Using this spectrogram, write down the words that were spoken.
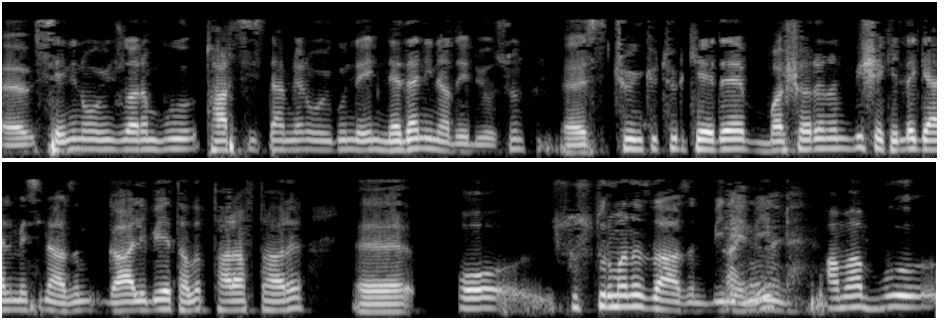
E, senin oyuncuların bu tarz sistemlere uygun değil. Neden inat ediyorsun? E, çünkü Türkiye'de başarının bir şekilde gelmesi lazım. Galibiyet alıp taraftarı e, o susturmanız lazım bir nevi. Ama bu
